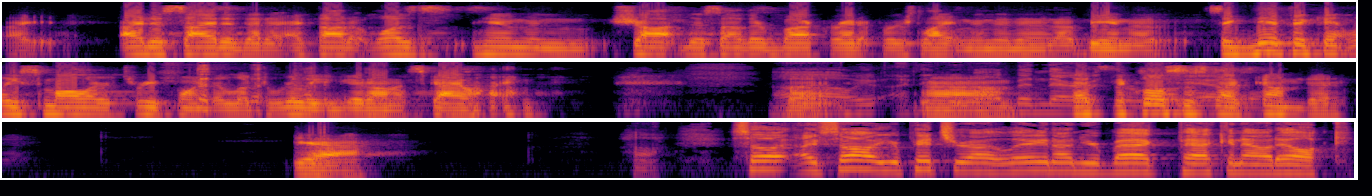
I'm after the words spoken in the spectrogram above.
I, I decided that I thought it was him and shot this other buck right at first light, and then it ended up being a significantly smaller three point that looked really good on a skyline. But oh, um, that's the closest I've come to. Yeah. Huh. So I saw your picture out laying on your back, packing out elk,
